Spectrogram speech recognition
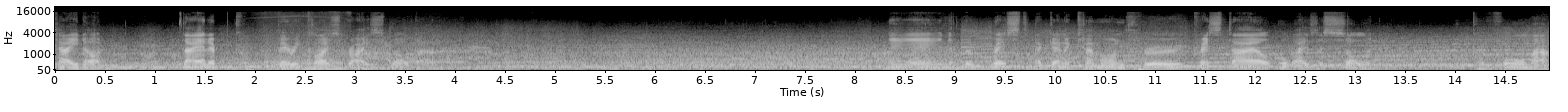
K-Dot. They had a very close race. Well done. And the rest are going to come on through. Crestdale, always a solid performer.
